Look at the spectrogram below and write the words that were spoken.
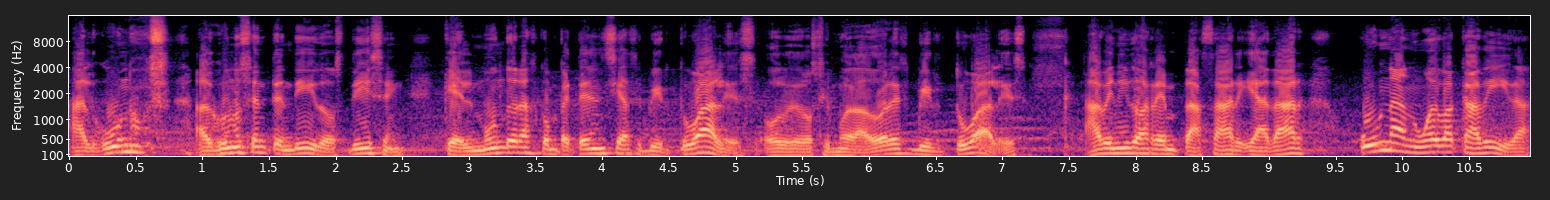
algunos, algunos entendidos dicen que el mundo de las competencias virtuales o de los simuladores virtuales ha venido a reemplazar y a dar una nueva cabida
